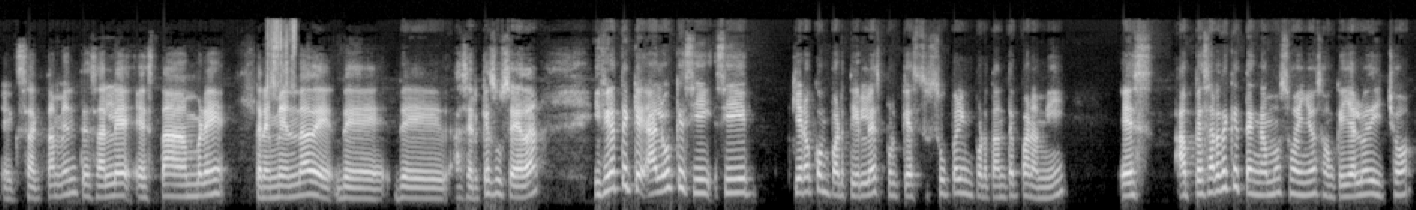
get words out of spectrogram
Exactamente, sale esta hambre tremenda de, de hacer que suceda. Y fíjate que algo que sí, sí quiero compartirles porque es súper importante para mí es a pesar de que tengamos sueños, aunque ya lo he dicho,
